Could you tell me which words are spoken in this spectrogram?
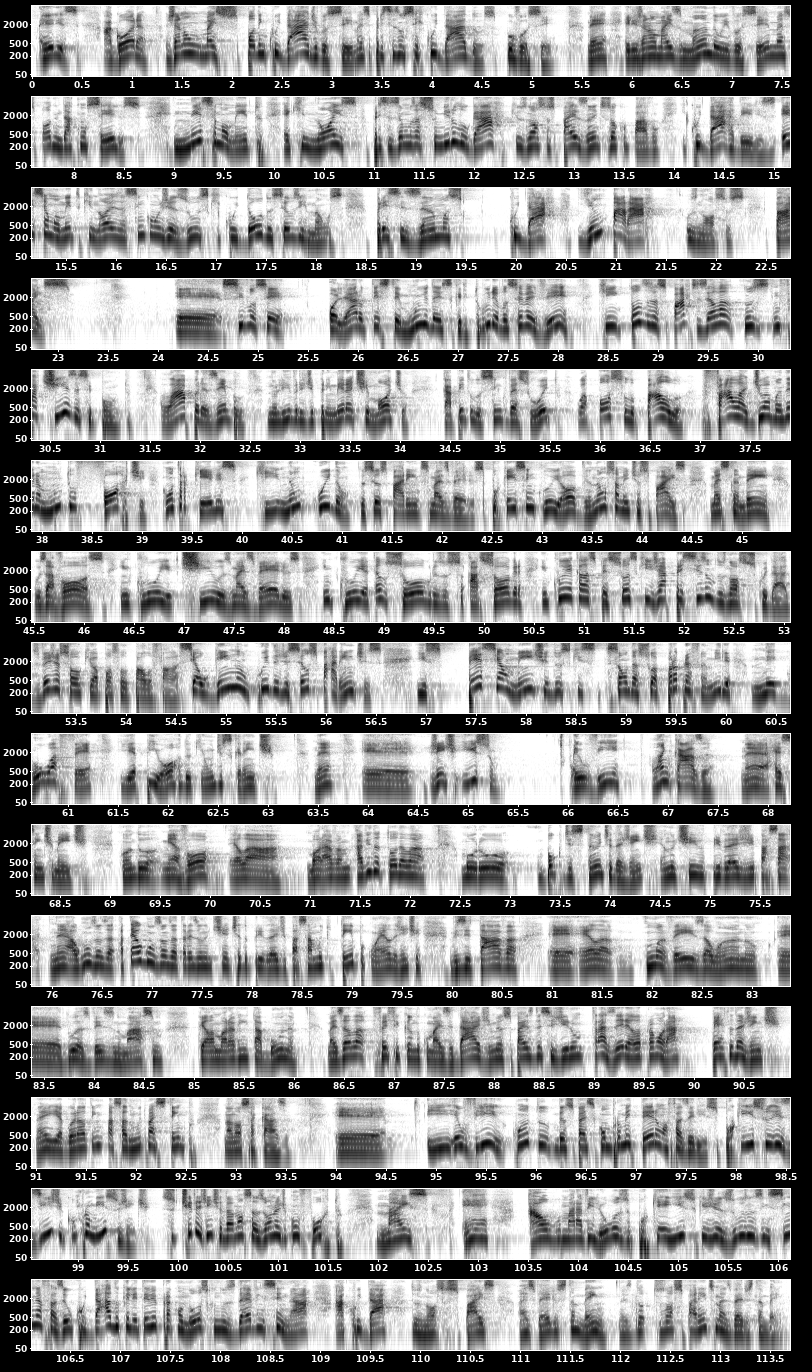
Eles agora já não mais podem cuidar de você, mas precisam ser cuidados por você. Né? Eles já não mais mandam em você, mas podem dar conselhos. Nesse momento é que nós precisamos assumir o lugar que os nossos pais antes ocupavam e cuidar deles. Esse é o momento que nós, assim como Jesus, que cuidou dos seus irmãos, precisamos cuidar e amparar os nossos pais. É, se você olhar o testemunho da Escritura, você vai ver que em todas as partes ela nos enfatiza esse ponto. Lá, por exemplo, no livro de 1 Timóteo, capítulo 5, verso 8, o apóstolo Paulo fala de uma maneira muito forte contra aqueles que não cuidam dos seus parentes mais velhos. Porque isso inclui, óbvio, não somente os pais, mas também os avós, inclui tios mais velhos, inclui até os sogros, a sogra, inclui aquelas pessoas que já precisam dos nossos cuidados. Veja só o que o apóstolo Paulo fala: se alguém não cuida de seus parentes, especialmente dos que são da sua própria família, negou a fé e é pior do que um descrente. Né? É, gente, isso eu vi lá em casa, né, recentemente, quando minha avó, ela morava a vida toda ela morou um pouco distante da gente. Eu não tive o privilégio de passar, né, alguns anos, até alguns anos atrás eu não tinha tido o privilégio de passar muito tempo com ela. A gente visitava é, ela uma vez ao ano, é, duas vezes no máximo, porque ela morava em Itabuna. Mas ela foi ficando com mais idade. E meus pais decidiram trazer ela para morar perto da gente. Né? E agora ela tem passado muito mais tempo na nossa casa. É, e eu vi quanto meus pais se comprometeram a fazer isso, porque isso exige compromisso, gente. Isso tira a gente da nossa zona de conforto, mas é algo maravilhoso, porque é isso que Jesus nos ensina a fazer. O cuidado que ele teve para conosco nos deve ensinar a cuidar dos nossos pais mais velhos também, dos nossos parentes mais velhos também.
